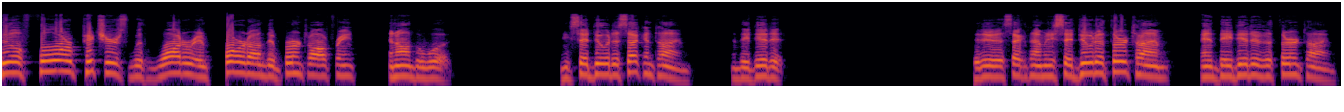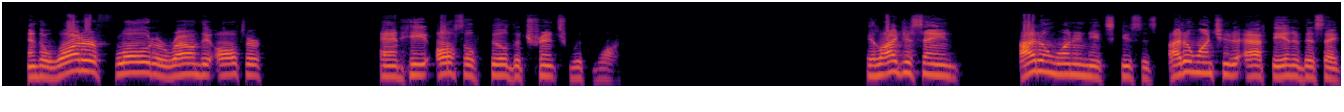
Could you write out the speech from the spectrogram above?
Fill four pitchers with water and pour it on the burnt offering and on the wood. And he said, Do it a second time. And they did it. They did it a second time. And he said, Do it a third time. And they did it a third time. And the water flowed around the altar. And he also filled the trench with water. Elijah's saying, I don't want any excuses. I don't want you to, at the end of this, say,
